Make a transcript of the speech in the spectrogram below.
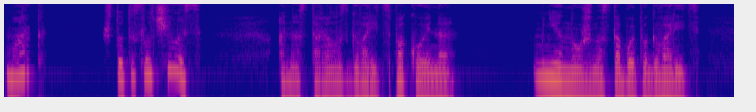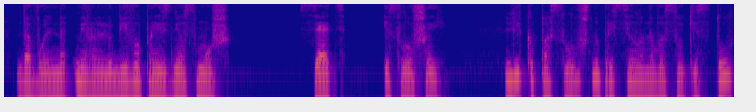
«Марк, что-то случилось?» Она старалась говорить спокойно. «Мне нужно с тобой поговорить», — довольно миролюбиво произнес муж. «Сядь и слушай». Лика послушно присела на высокий стул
